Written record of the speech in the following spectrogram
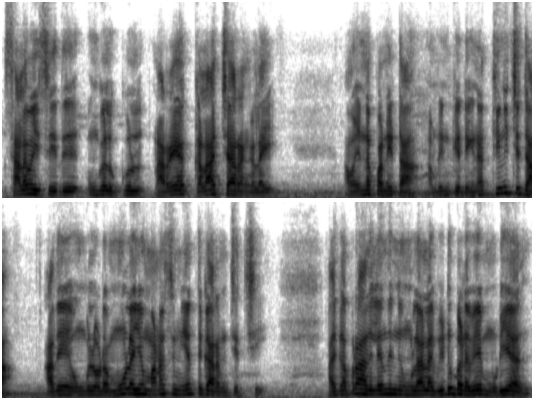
சலவை செய்து உங்களுக்குள் நிறைய கலாச்சாரங்களை அவன் என்ன பண்ணிட்டான் அப்படின்னு கேட்டிங்கன்னா திணிச்சிட்டான். அது உங்களோட மூளையும் மனசும் ஏற்றுக்க ஆரம்பிச்சிருச்சு. அதுக்கப்புறம் அதுலேருந்து நீ உங்களால் விடுபடவே முடியாது.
